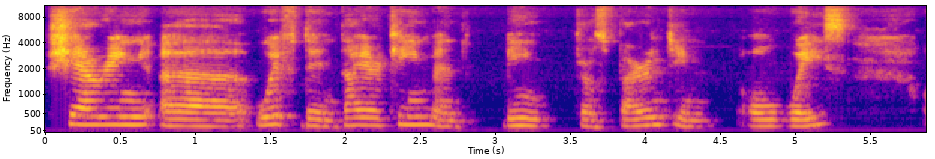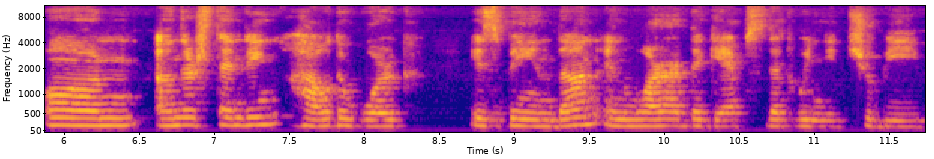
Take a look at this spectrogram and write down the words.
sharing uh, with the entire team and being transparent in all ways on understanding how the work is being done and what are the gaps that we need to be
